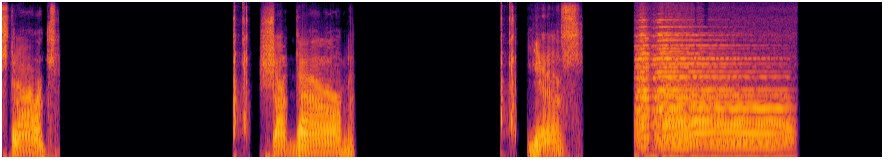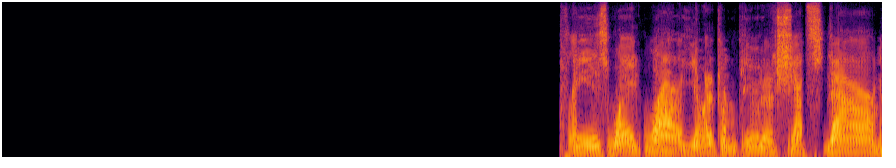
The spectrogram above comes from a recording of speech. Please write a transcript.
Start. Shut down. Yes. Please wait while your computer shuts down.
